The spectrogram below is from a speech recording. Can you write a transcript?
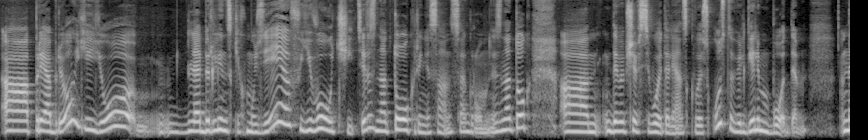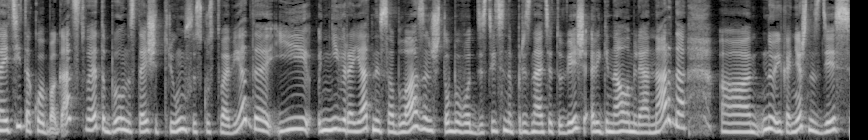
а, приобрел ее для берлинских музеев его учитель, знаток Ренессанса, огромный знаток, да и вообще всего итальянского итальянского искусства Вильгельм Боде. Найти такое богатство — это был настоящий триумф искусствоведа и невероятный соблазн, чтобы вот действительно признать эту вещь оригиналом Леонардо. А, ну и, конечно, здесь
